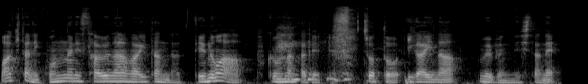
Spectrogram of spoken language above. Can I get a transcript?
秋田にこんなにサウナーがいたんだっていうのは僕の中で ちょっと意外な部分でしたね。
